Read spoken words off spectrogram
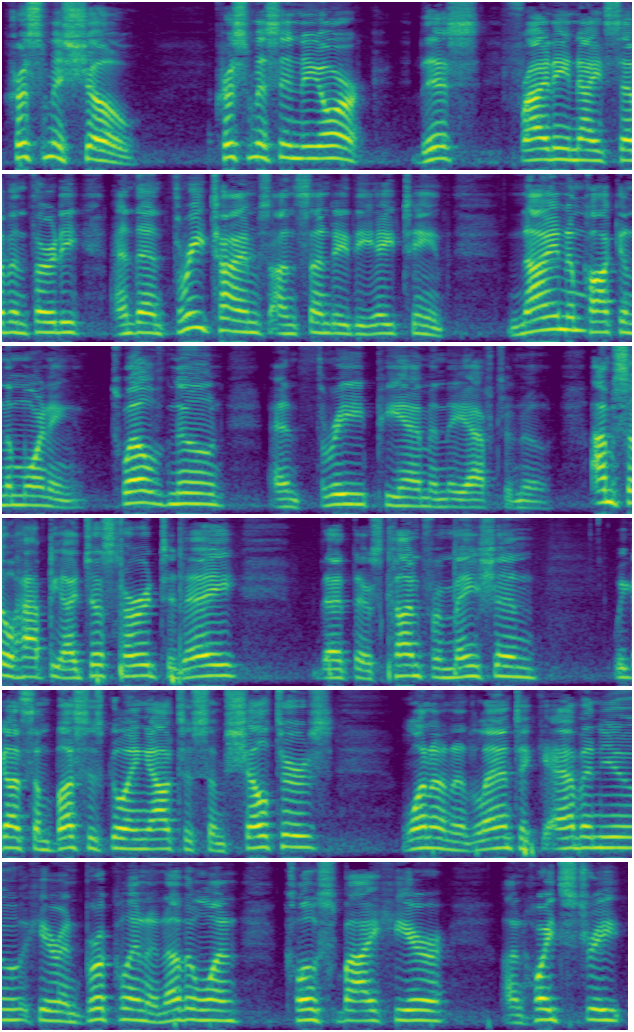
Christmas show, Christmas in New York. This Friday night, 7:30, and then three times on Sunday, the 18th. 9 o'clock in the morning, 12 noon, and 3 p.m. in the afternoon. I'm so happy. I just heard today that there's confirmation. We got some buses going out to some shelters, one on Atlantic Avenue here in Brooklyn, another one close by here on Hoyt Street.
